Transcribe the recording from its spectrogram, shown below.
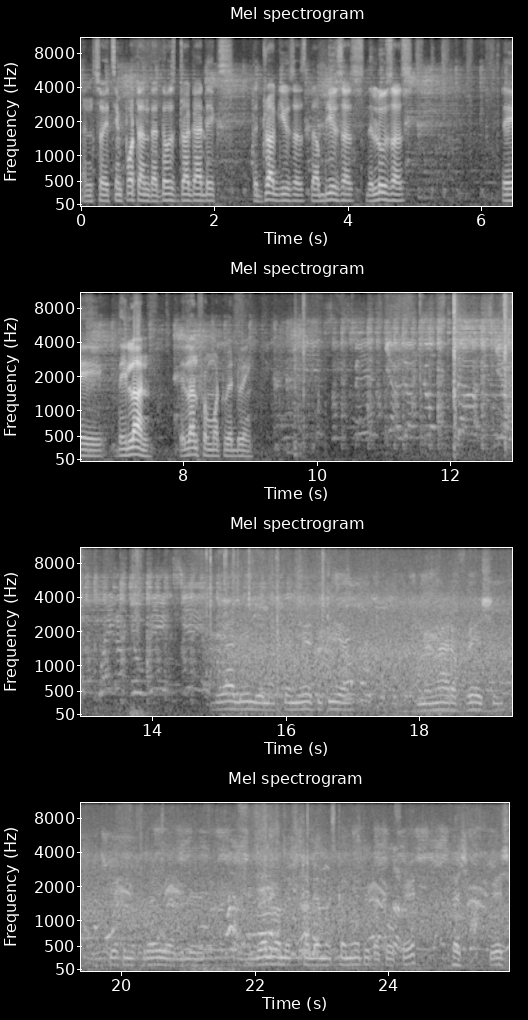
And so it's important that those drug addicts, the drug users, the abusers, the losers, they they learn. They learn from what we're doing. Diali ndio maskani yetu pia. Imeng'ara fresh, Pia tumefurahia vile Diali wametutolea maskani yetu itakuwa fresh. Fresh.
